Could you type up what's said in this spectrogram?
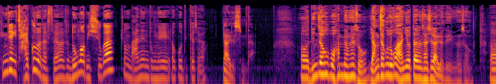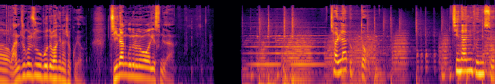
굉장히 잘 꾸며놨어요. 그래서 농업 이슈가 좀 많은 동네라고 느껴져요. 알겠습니다. 어, 닌자 후보 한 명 해서 양자구도가 아니었다는 사실 알려드리면서 어, 완주군수 후보들 확인하셨고요. 진안군으로 넘어가겠습니다. 전라북도 진안 군수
